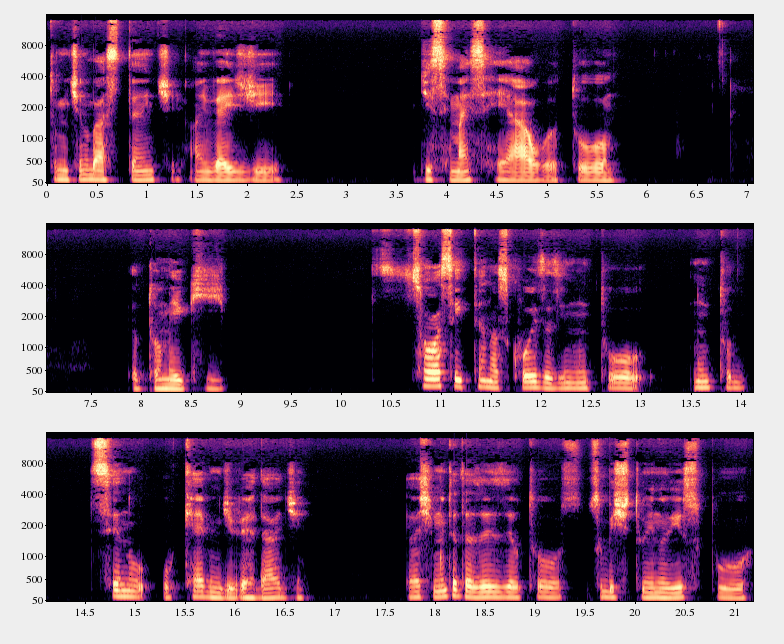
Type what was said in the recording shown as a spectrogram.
tô mentindo bastante ao invés de, de ser mais real. Eu tô. Eu tô meio que só aceitando as coisas e não tô. Não tô sendo o Kevin de verdade. Eu acho que muitas das vezes eu tô substituindo isso por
